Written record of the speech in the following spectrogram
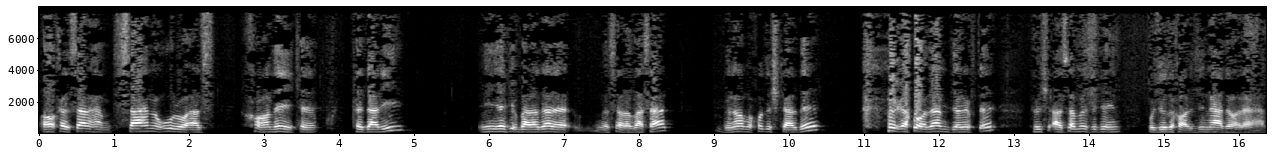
آخر سر هم سهم او رو از خانه که پدری این یک برادر مثلا وسط به نام خودش کرده قوالم گرفته هیچ اصلا مثل که این وجود خارجی ندارد.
